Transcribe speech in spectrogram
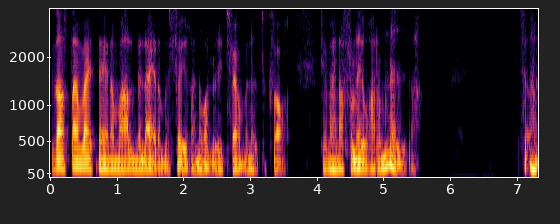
Det värsta han vet är när Malmö leder med 4-0 och det är två minuter kvar. För jag menar, förlorar de nu? Va? Så.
